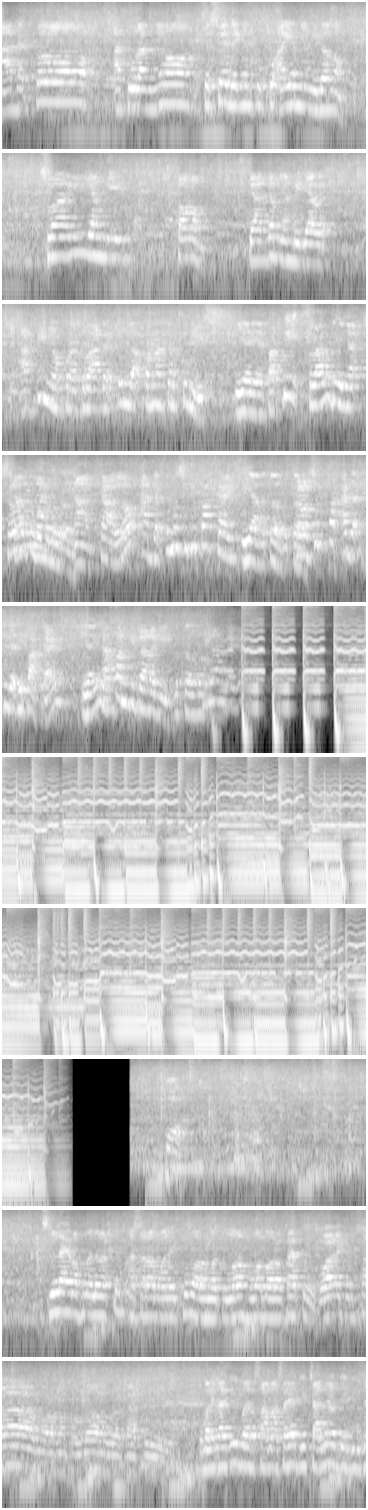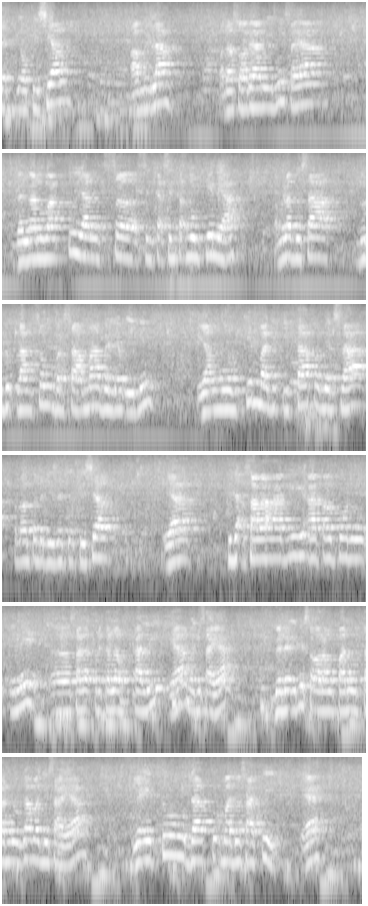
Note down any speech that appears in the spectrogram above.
adat kok aturannya sesuai dengan kuku ayam yang didonong suami yang ditolong jagam yang dijawet artinya peraturan adat itu nggak pernah tertulis Iya iya, tapi selalu diingat, selalu Selalu menurun. nah kalau adat itu masih dipakai Iya betul betul. kalau sempat adat tidak dipakai Ya hilang. kapan kita lagi Betul. hilang Bismillahirrahmanirrahim. Assalamualaikum warahmatullahi wabarakatuh. Waalaikumsalam warahmatullahi wabarakatuh Kembali lagi bersama saya di channel ZK Official. Alhamdulillah pada sore hari ini saya dengan waktu yang sesingkat-singkat mungkin ya, Alhamdulillah bisa duduk langsung bersama beliau ini yang mungkin bagi kita pemirsa penonton ZK Official ya tidak salah lagi ataupun ini eh, sangat terkenal sekali ya bagi saya. Beliau ini seorang panutan juga bagi saya yaitu Datuk Majosati ya.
